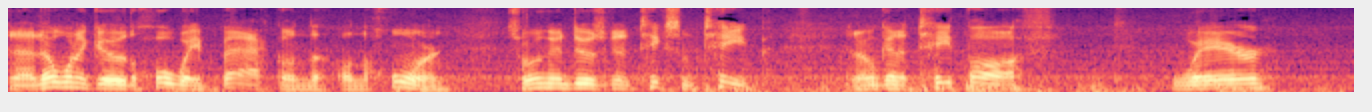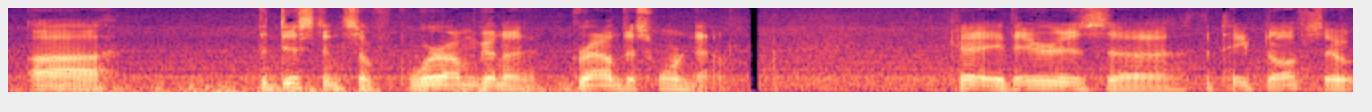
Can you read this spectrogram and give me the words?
And I don't want to go the whole way back on the on the horn. So what I'm going to do is I'm going to take some tape and I'm going to tape off where uh, the distance of where I'm going to ground this horn down. Okay, there is uh, the taped off. So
